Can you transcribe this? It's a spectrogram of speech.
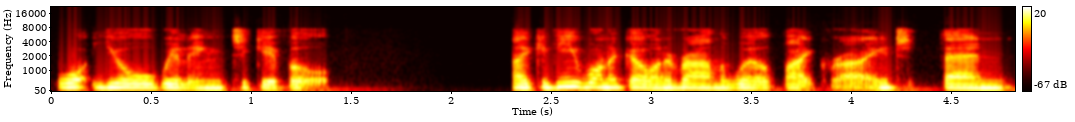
what you're willing to give up like if you want to go on a round the world bike ride, then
